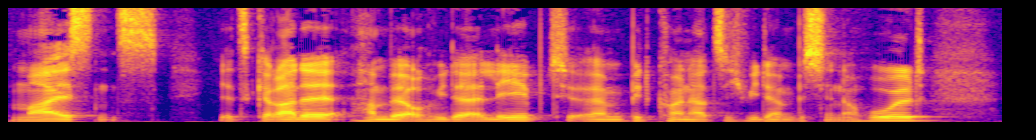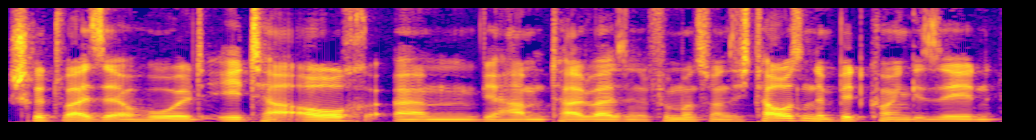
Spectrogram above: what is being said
meistens. Jetzt gerade haben wir auch wieder erlebt, ähm, Bitcoin hat sich wieder ein bisschen erholt, schrittweise erholt, Ether auch. Ähm, wir haben teilweise eine 25.000 in Bitcoin gesehen,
